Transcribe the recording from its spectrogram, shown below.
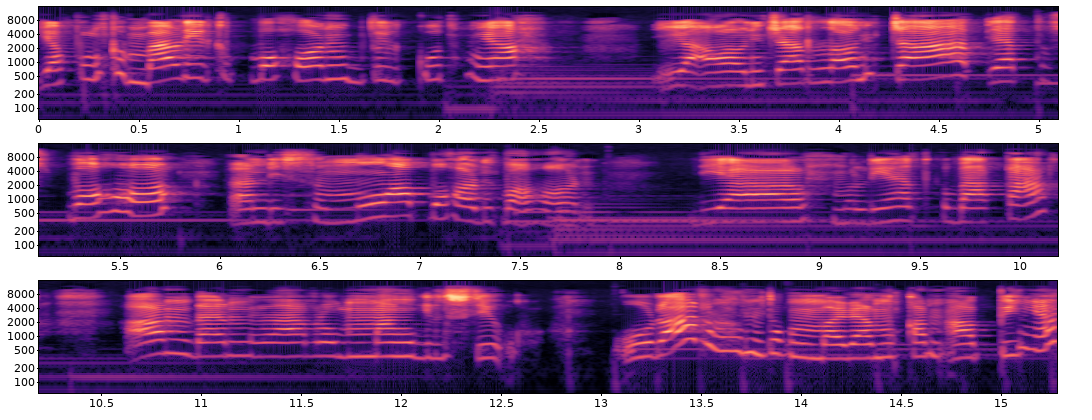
ia pun kembali ke pohon berikutnya. Ia loncat-loncat di atas pohon dan di semua pohon-pohon dia melihat kebakaran dan lalu memanggil si ular untuk memadamkan apinya.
